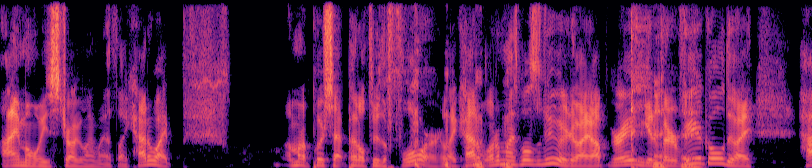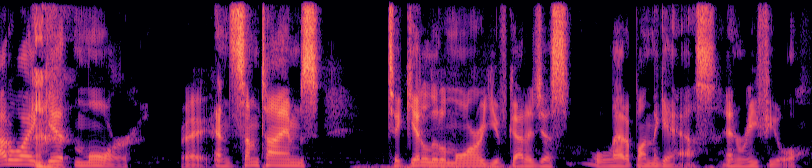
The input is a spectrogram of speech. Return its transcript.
i'm always struggling with like how do i i'm going to push that pedal through the floor like how do, what am i supposed to do or do i upgrade and get a better vehicle do i how do i get more Right. and sometimes to get a little more, you've got to just let up on the gas and refuel.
